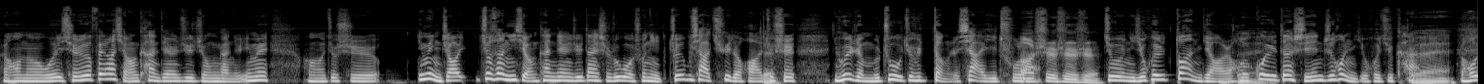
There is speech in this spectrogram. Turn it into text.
然后呢，我也其实非常喜欢看电视剧这种感觉，因为嗯、呃就是。因为你知道，就算你喜欢看电视剧，但是如果说你追不下去的话，就是你会忍不住，就是等着下一集出来，啊，是是是，就你就会断掉，然后过一段时间之后你就会去看，对。然后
